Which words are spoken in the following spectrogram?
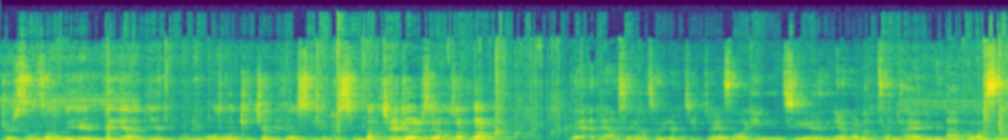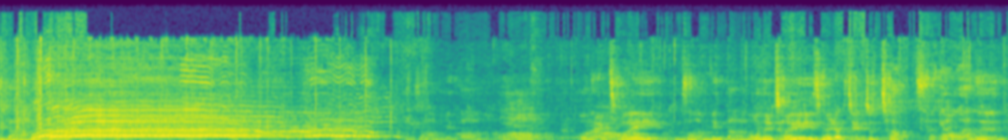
결승선이 엔딩이 아닌 우리 모두가 기점이 되었으면 좋겠습니다. 재밌게 봐주세요. 감사합니다. 네, 안녕하세요. 전력 질주에서 임지은 역을 맡은 다현입니다. 반갑습니다. 어, 오늘 저희 감사합니다. 오늘 저희 전력 질주 첫 상영하는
